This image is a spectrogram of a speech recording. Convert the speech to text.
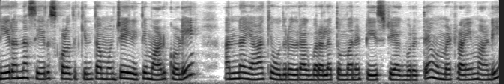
ನೀರನ್ನು ಸೇರಿಸ್ಕೊಳ್ಳೋದಕ್ಕಿಂತ ಮುಂಚೆ ಈ ರೀತಿ ಮಾಡ್ಕೊಳ್ಳಿ. ಅನ್ನ ಯಾಕೆ ಉದುರುದ್ರಾಗಿ ಬರಲ್ಲ ತುಂಬಾ ಟೇಸ್ಟಿಯಾಗಿ ಬರುತ್ತೆ. ಒಮ್ಮೆ ಟ್ರೈ ಮಾಡಿ.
